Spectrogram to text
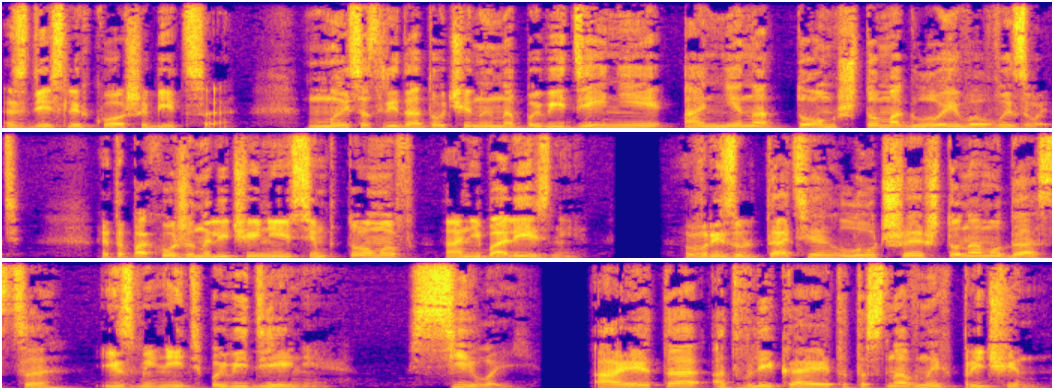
Здесь легко ошибиться. Мы сосредоточены на поведении, а не на том, что могло его вызвать. Это похоже на лечение симптомов, а не болезни. В результате лучшее, что нам удастся, изменить поведение. Силой. А это отвлекает от основных причин.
